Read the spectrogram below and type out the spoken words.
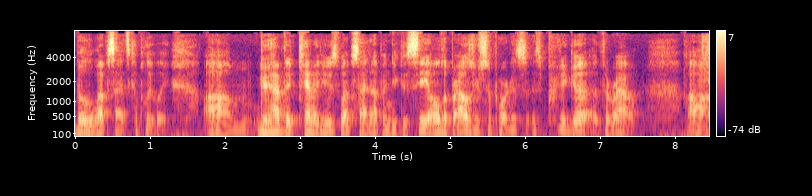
build websites completely. Um, you have the Can I Use website up, and you can see all the browser support is, is pretty good throughout. Uh,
